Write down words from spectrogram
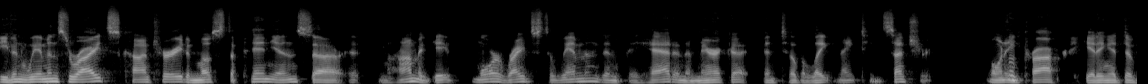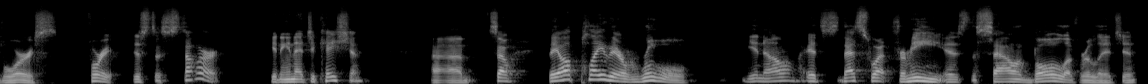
even women's rights, contrary to most opinions, uh, Muhammad gave more rights to women than they had in America until the late 19th century. Owning hmm. property, getting a divorce, for just to start, getting an education. Um, so they all play their role. You know, it's that's what for me is the salad bowl of religion.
